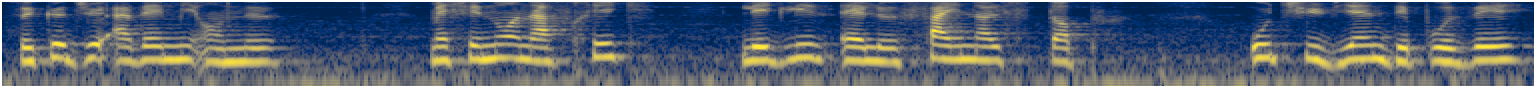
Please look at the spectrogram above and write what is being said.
ce que Dieu avait mis en eux. Mais chez nous en Afrique, l'église est le final stop où tu viens déposer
